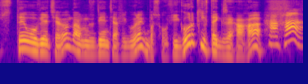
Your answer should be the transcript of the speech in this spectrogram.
z tyłu wiecie, no tam zdjęcia figurek, bo są figurki w tej grze, haha. Haha.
